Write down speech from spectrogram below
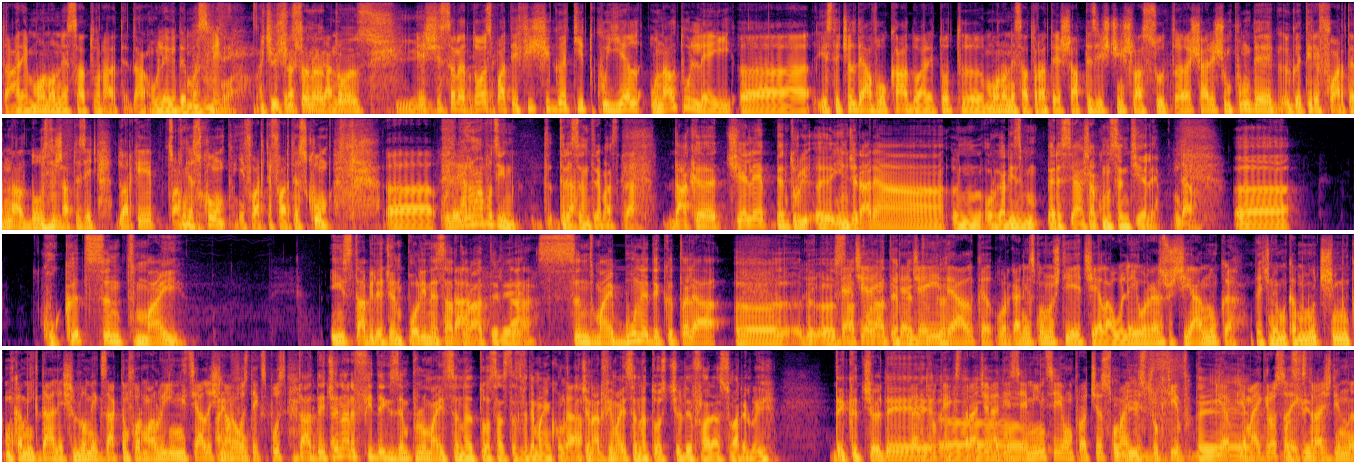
are mononesaturate, da, uleiul de măsline. Mm-hmm. Deci e și sănătos și... E și sănătos, okay. poate fi și gătit cu el. Un alt ulei uh, este cel de avocado, are tot uh, mononesaturate 75% și are și un punct de gătire foarte înalt, 270, mm-hmm. doar că e scump. foarte scump, e foarte, foarte scump. Uh, uleiul... Dar numai puțin, trebuie da. să întreb asta. Da. Dacă cele pentru uh, ingerarea în organism per se, așa cum sunt ele, da. uh, cu cât sunt mai instabile, gen polinesaturatele, da, da. sunt mai bune decât alea uh, de saturate. Aceea, de aceea e că... ideal că organismul nu știe ce e la ulei, organismul știe nucă. Deci noi mâncăm nuci și mâncăm migdale și luăm exact în forma lui inițială și I n-a know. fost expus. Dar de ce da. n-ar fi, de exemplu, mai sănătos, asta se vede mai încolo, da? de ce n-ar fi mai sănătos cel de floarea soarelui? Decât cel de... Pentru că extragerea uh, din semințe e un proces mai distructiv. De e, e mai greu să măsline. extragi din... Uh,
